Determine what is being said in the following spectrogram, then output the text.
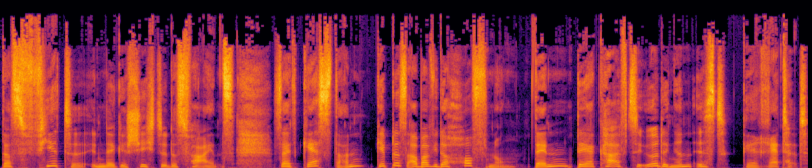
das vierte in der Geschichte des Vereins. Seit gestern gibt es aber wieder Hoffnung, denn der KfC Uerdingen ist gerettet.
